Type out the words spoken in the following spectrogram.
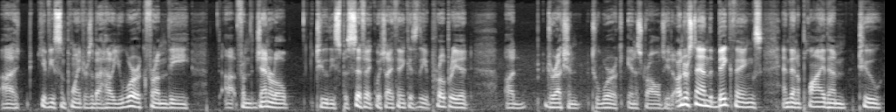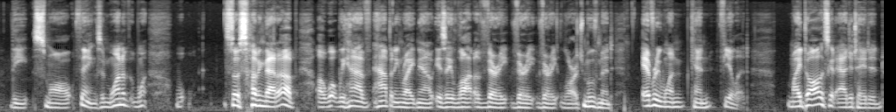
uh, give you some pointers about how you work from the uh, from the general to the specific, which I think is the appropriate uh, direction to work in astrology to understand the big things and then apply them to the small things. And one of the, one, so summing that up, uh, what we have happening right now is a lot of very, very, very large movement. Everyone can feel it. My dogs get agitated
